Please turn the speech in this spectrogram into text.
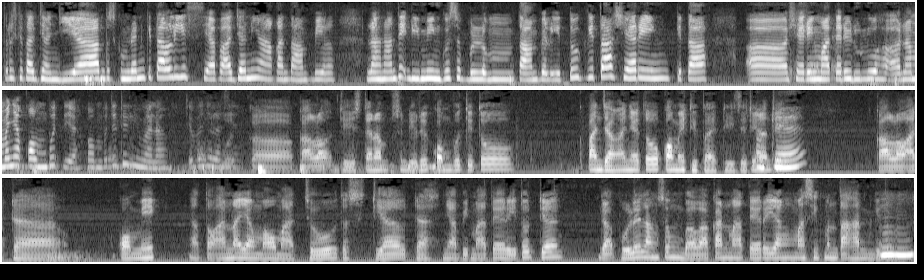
Terus kita janjian terus kemudian kita list siapa aja nih yang akan tampil. Nah nanti di minggu sebelum tampil itu kita sharing. Kita eh, sharing materi dulu Eh, namanya kombut ya kombut itu gimana coba jelasin Ke- kalau di stand up sendiri kombut itu kepanjangannya itu komedi body. Jadi Oke. nanti kalau ada komik atau anak yang mau maju terus dia udah nyiapin materi itu dia nggak boleh langsung bawakan materi yang masih mentahan gitu. Mm.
